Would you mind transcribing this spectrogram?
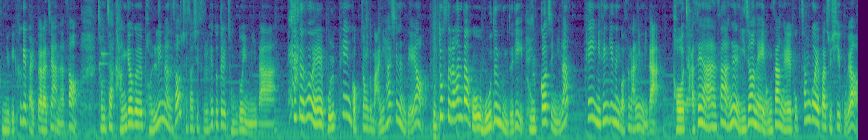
근육이 크게 발달하지 않아서 점차 간격을 벌리면서 주사 시술을 해도 될 정도입니다. 시술 후에 볼페임 걱정도 많이 하시는데요. 보톡스를 한다고 모든 분들이 볼 꺼짐이나 페임이 생기는 것은 아닙니다. 더 자세한 사항은 이전의 영상을 꼭 참고해 봐 주시고요.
